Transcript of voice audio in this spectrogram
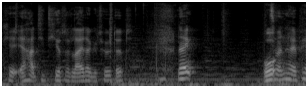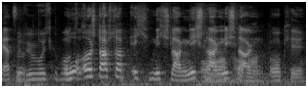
Okay, er hat die Tiere leider getötet. Nein, Oh, zweieinhalb mit Herzen. wem wurde ich? Oh, oh, stopp, stopp. Ich nicht schlagen, nicht schlagen, Oh, nicht oh, schlagen. Okay.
